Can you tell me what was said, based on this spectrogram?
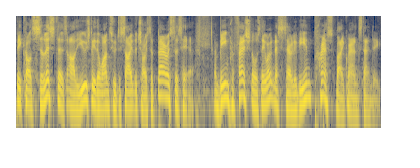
because solicitors are usually the ones who decide the choice of barristers here. And being professionals, they won't necessarily be impressed by grandstanding.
